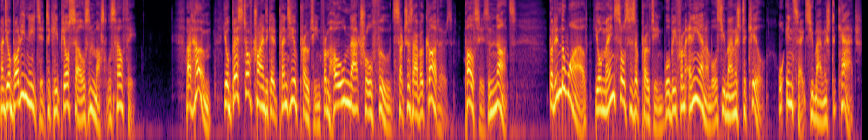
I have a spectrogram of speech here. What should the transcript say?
and your body needs it to keep your cells and muscles healthy. At home, you're best off trying to get plenty of protein from whole natural foods such as avocados, pulses, and nuts. But in the wild, your main sources of protein will be from any animals you manage to kill or insects you manage to catch.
